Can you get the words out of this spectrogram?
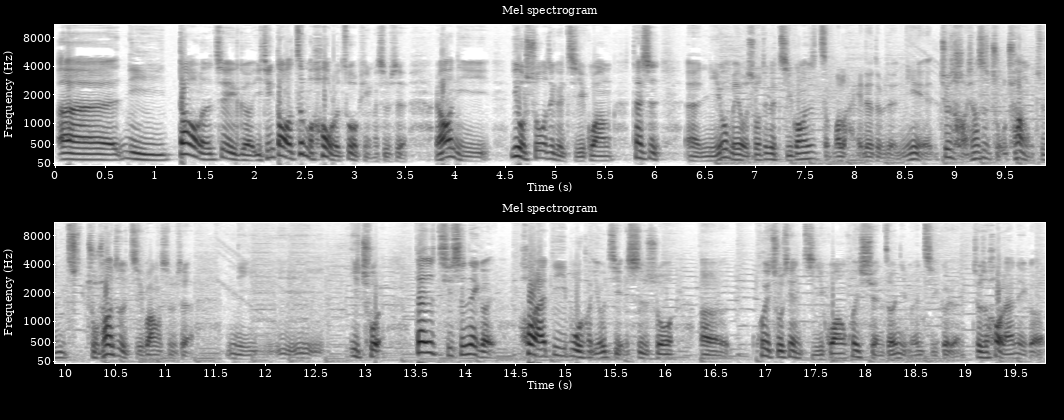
呃，你到了这个已经到了这么厚的作品了，是不是？然后你又说这个极光，但是呃，你又没有说这个极光是怎么来的，对不对？你也就是好像是主创，就是主创就是极光，是不是？你一一出，但是其实那个后来第一部有解释说，呃，会出现极光，会选择你们几个人，就是后来那个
